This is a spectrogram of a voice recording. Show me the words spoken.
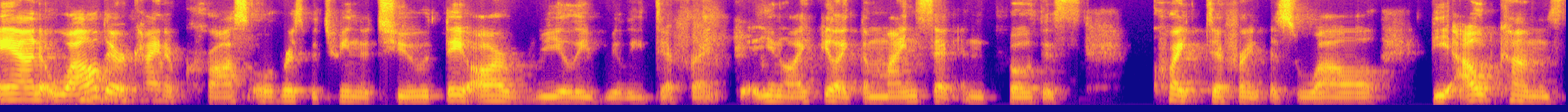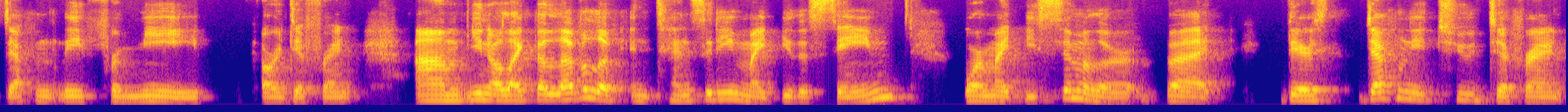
And while there are mm-hmm. kind of crossovers between the two, they are really, really different. You know, I feel like the mindset in both is quite different as well. The outcomes definitely for me are different. Um, you know, like the level of intensity might be the same or might be similar, but there's definitely two different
